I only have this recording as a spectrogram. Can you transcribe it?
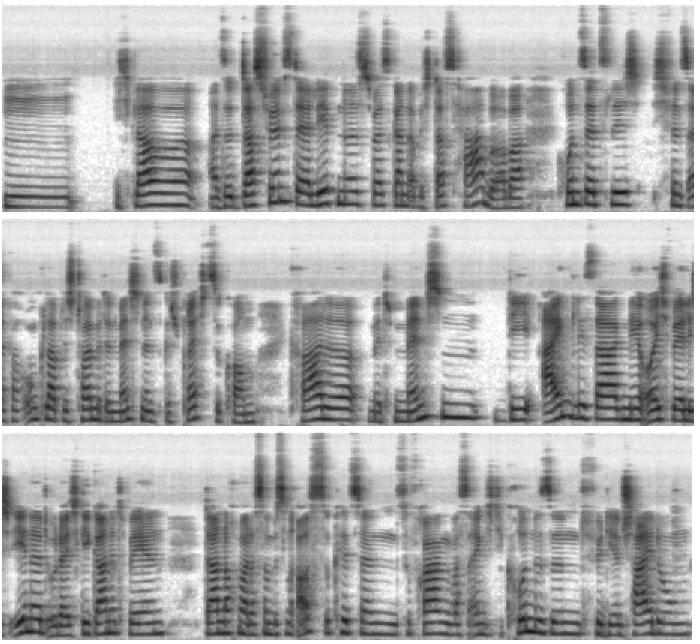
Mm, ich glaube, also das schönste Erlebnis, ich weiß gar nicht, ob ich das habe, aber grundsätzlich, ich finde es einfach unglaublich toll, mit den Menschen ins Gespräch zu kommen. Gerade mit Menschen, die eigentlich sagen, nee, euch wähle ich eh nicht oder ich gehe gar nicht wählen dann nochmal das so ein bisschen rauszukitzeln, zu fragen, was eigentlich die Gründe sind für die Entscheidungen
